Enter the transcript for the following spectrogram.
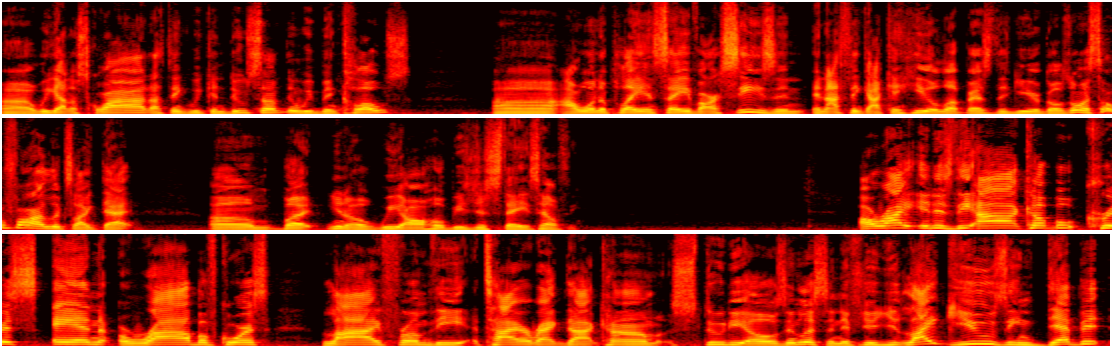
Uh, we got a squad. I think we can do something. We've been close. Uh, I want to play and save our season, and I think I can heal up as the year goes on. So far, it looks like that. Um, but, you know, we all hope he just stays healthy. All right, it is the odd couple, Chris and Rob, of course, live from the TireRack.com studios. And listen, if you, you like using debit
